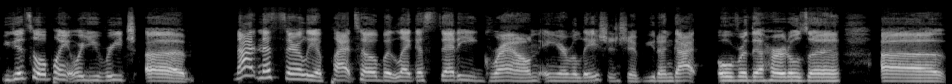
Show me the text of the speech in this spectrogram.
you get to a point where you reach a uh, not necessarily a plateau, but like a steady ground in your relationship. You done got over the hurdles of uh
